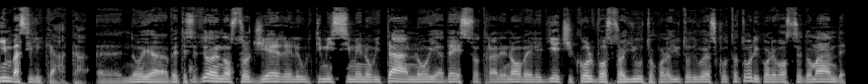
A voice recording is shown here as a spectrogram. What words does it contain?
in Basilicata. Eh, noi avete sentito nel nostro GR le ultimissime novità, noi adesso tra le 9 e le 10 col vostro aiuto, con l'aiuto di voi ascoltatori, con le vostre domande,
